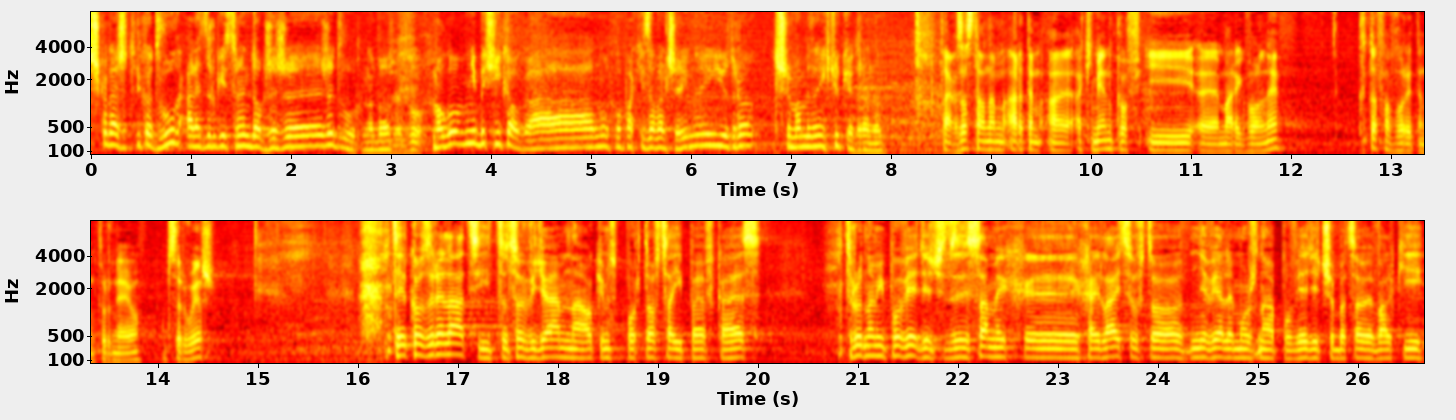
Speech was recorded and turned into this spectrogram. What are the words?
Szkoda, że tylko dwóch, ale z drugiej strony dobrze, że, że dwóch, no bo dwóch. mogło nie być nikogo, a no, chłopaki zawalczyli, no i jutro trzymamy za nich kciuki od rana. Tak, został nam Artem e, Akimienkow i e, Marek Wolny. Kto faworytem turnieju? Obserwujesz? Tylko z relacji, to co widziałem na okiem sportowca i PFKS, trudno mi powiedzieć. Z samych e, highlightsów to niewiele można powiedzieć, trzeba całe walki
